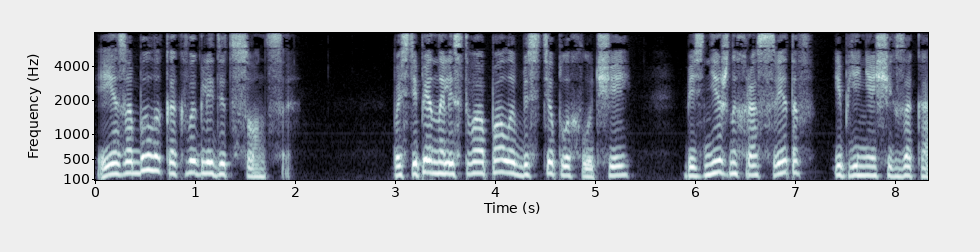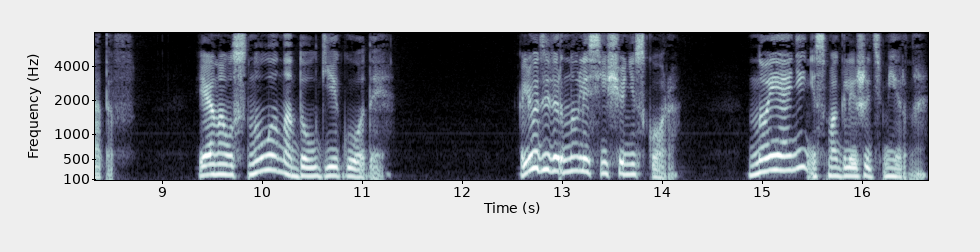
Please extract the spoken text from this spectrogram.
и я забыла, как выглядит солнце. Постепенно листва опала без теплых лучей, без нежных рассветов и пьянящих закатов, и она уснула на долгие годы. Люди вернулись еще не скоро, но и они не смогли жить мирно.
